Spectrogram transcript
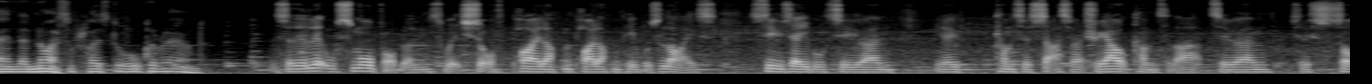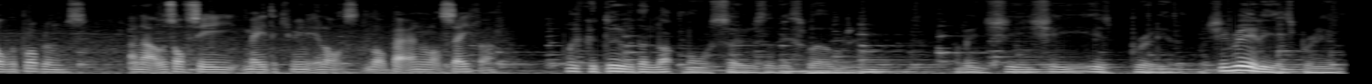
and a nicer place to walk around. So the little small problems which sort of pile up and pile up in people's lives, Sue's able to um, you know, come to a satisfactory outcome to that, to, um, to solve the problems. And that was obviously made the community a lot, a lot better and a lot safer. We could do with a lot more Sues of this world. I mean, she, she is brilliant. She really is brilliant.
